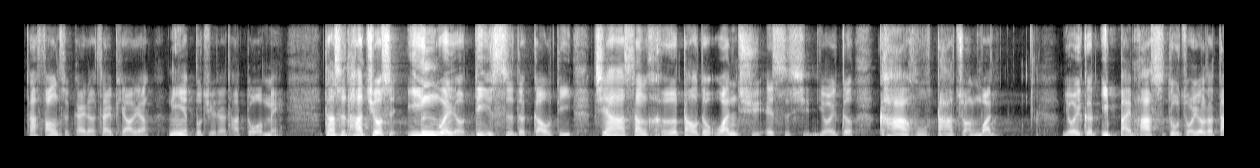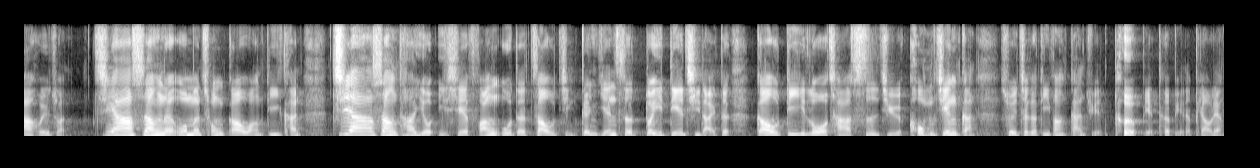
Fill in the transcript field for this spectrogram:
它房子盖得再漂亮，你也不觉得它多美，但是它就是因为有地势的高低，加上河道的弯曲 S 型，有一个卡夫大转弯。有一个一百八十度左右的大回转，加上呢，我们从高往低看，加上它有一些房屋的造景跟颜色堆叠起来的高低落差视觉空间感，所以这个地方感觉特别特别的漂亮。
